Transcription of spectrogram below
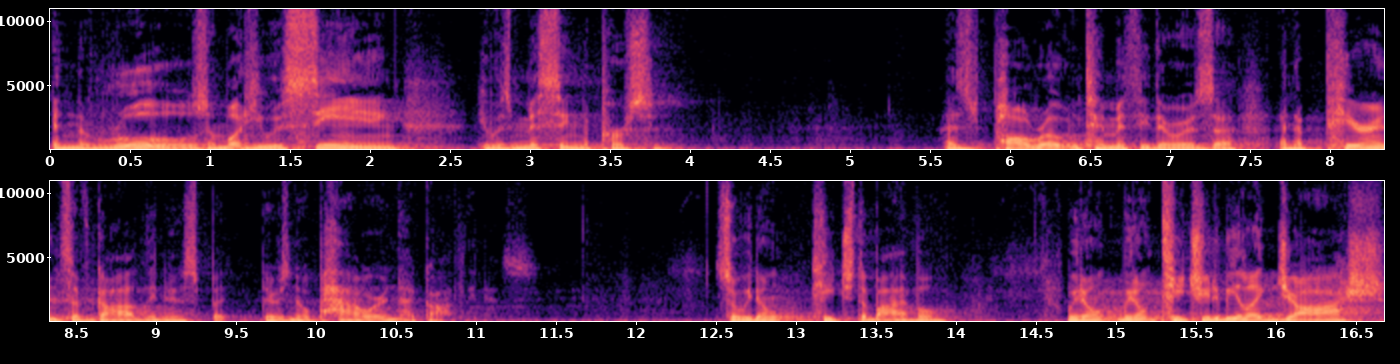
in the rules and what he was seeing, he was missing the person. As Paul wrote in Timothy, there was a, an appearance of godliness, but there's no power in that godliness. So we don't teach the Bible. We don't, we don't teach you to be like Josh.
